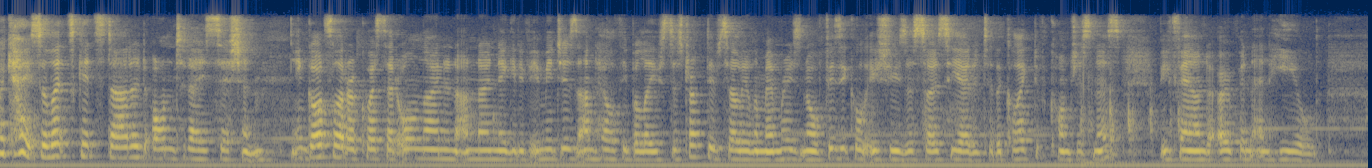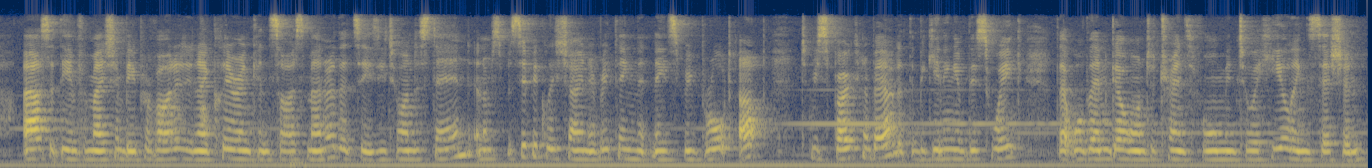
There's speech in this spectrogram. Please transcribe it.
Okay, so let's get started on today's session. In God's light, I request that all known and unknown negative images, unhealthy beliefs, destructive cellular memories, and all physical issues associated to the collective consciousness be found open and healed. I ask that the information be provided in a clear and concise manner that's easy to understand, and I'm specifically shown everything that needs to be brought up to be spoken about at the beginning of this week that will then go on to transform into a healing session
